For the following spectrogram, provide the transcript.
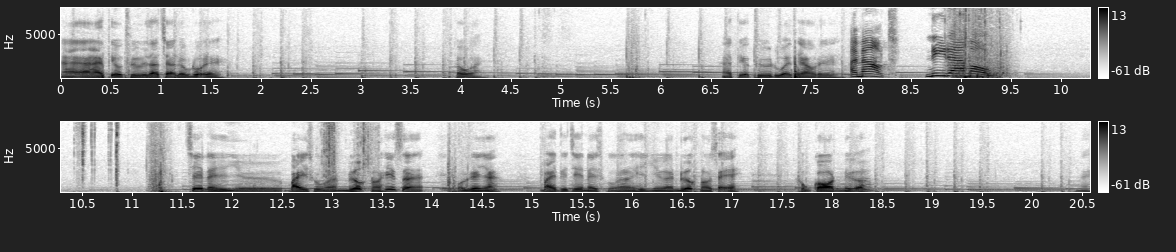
Hai, hai tiểu thư ra chở đồng đội đây. Đâu rồi? Hai tiểu thư đuổi theo đây. I'm out. Need ammo. Trên này hình như bay xuống là nước nó hết ra mọi người nhá. Bay từ trên này xuống là hình như là nước nó sẽ không còn nữa. Này,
